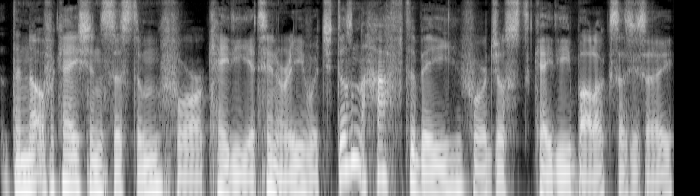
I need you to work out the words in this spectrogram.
the notification system for KDE itinerary, which doesn't have to be for just KDE bollocks, as you say.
